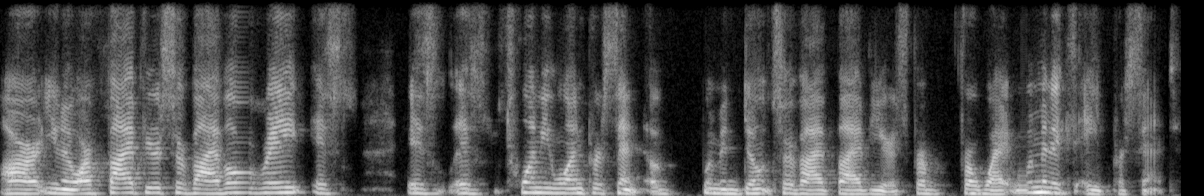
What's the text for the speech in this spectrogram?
our you know our five year survival rate is is is 21% of women don't survive five years. For for white women, it's eight percent.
